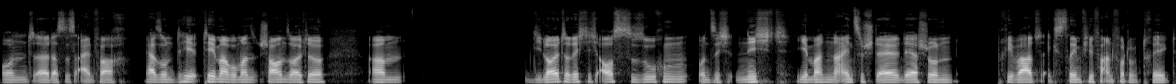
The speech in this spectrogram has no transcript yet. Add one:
Und äh, das ist einfach ja so ein The Thema, wo man schauen sollte, ähm, die Leute richtig auszusuchen und sich nicht jemanden einzustellen, der schon privat extrem viel Verantwortung trägt,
